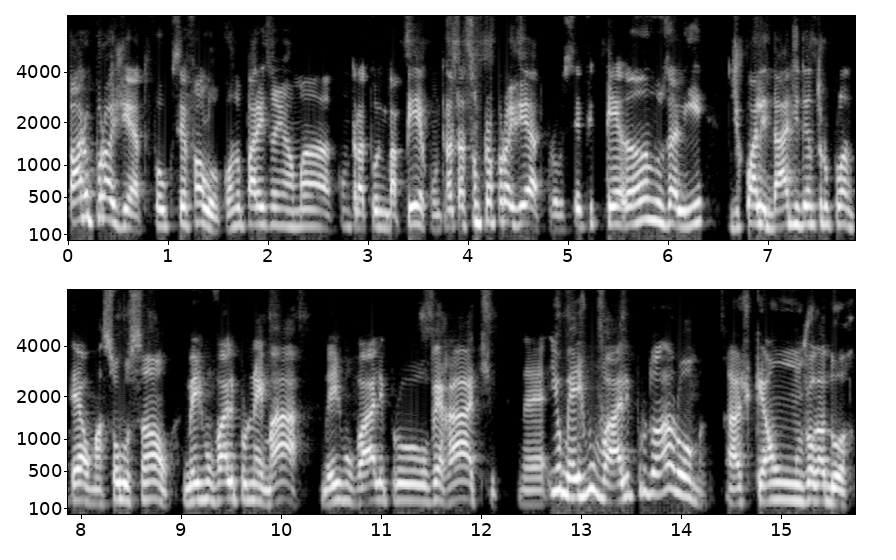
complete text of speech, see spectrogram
para o projeto, foi o que você falou. Quando o Paris Saint-Germain contratou o Mbappé, contratação para projeto, para você ter anos ali de qualidade dentro do plantel, uma solução. Mesmo vale para o Neymar, mesmo vale para o Verratti, né? E o mesmo vale para o Donnarumma. Acho que é um jogador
